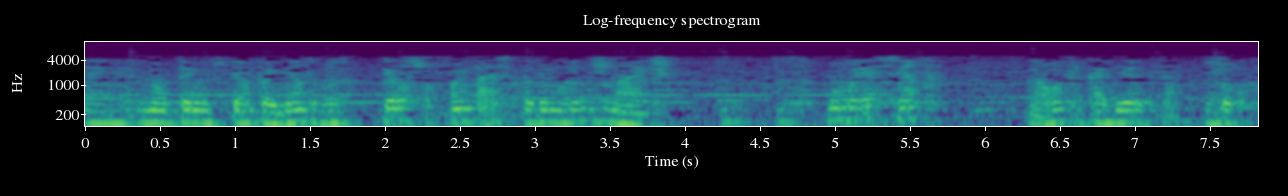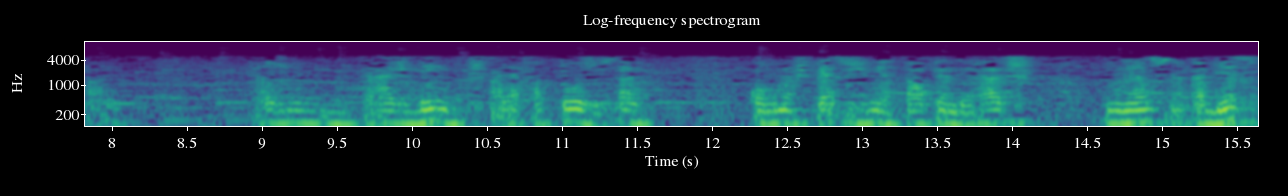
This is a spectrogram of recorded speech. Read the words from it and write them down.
é, não ter muito tempo aí dentro, você, pela sua fome parece que está demorando demais. Uma mulher senta na outra cadeira que está desocupada. Faz um, um traje bem espalhafatoso, sabe? Com algumas peças de metal penduradas, um lenço na cabeça.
